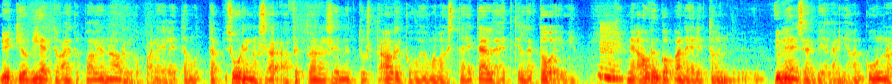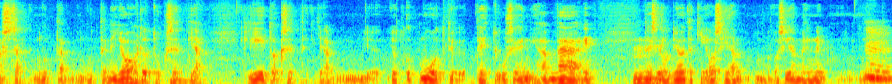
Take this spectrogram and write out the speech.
nyt jo viety aika paljon aurinkopaneeleita, mutta suurin osa Afrikkaan asennetusta aurinkovoimaloista ei tällä hetkellä toimi. Mm. Ne aurinkopaneelit on yleensä vielä ihan kunnossa, mutta, mutta ne johdotukset ja liitokset ja jotkut muut tehty usein ihan väärin. Mm. Tai siellä on joitakin osia, osia mennyt, mm.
